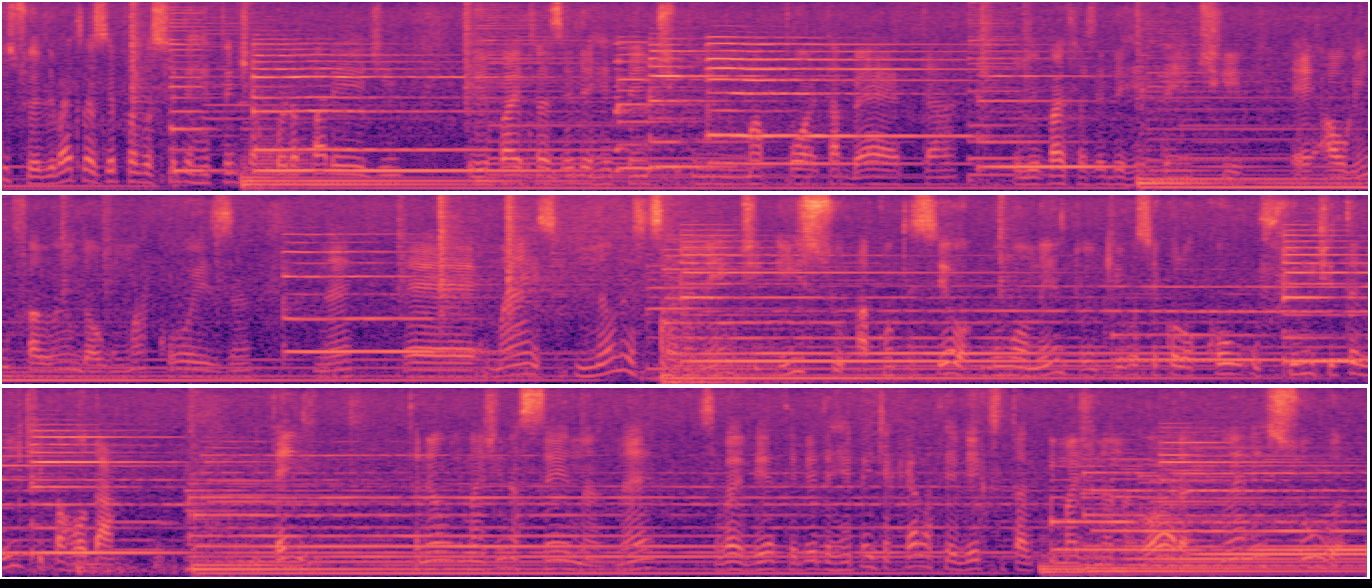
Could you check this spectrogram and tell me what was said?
isso ele vai trazer para você de repente a cor da parede, ele vai trazer de repente uma porta aberta, ele vai trazer de repente é, alguém falando alguma coisa, né? É, mas não necessariamente isso aconteceu no momento em que você colocou o filme Titanic para rodar, entende? Então imagina a cena, né? Você vai ver a TV, de repente aquela TV que você está imaginando agora não é nem sua,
